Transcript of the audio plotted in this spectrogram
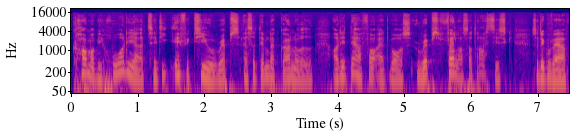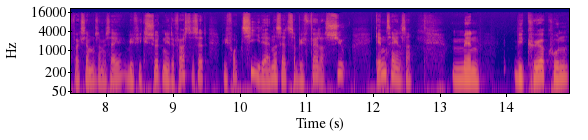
kommer vi hurtigere til de effektive reps, altså dem, der gør noget. Og det er derfor, at vores reps falder så drastisk. Så det kunne være, for eksempel som jeg sagde, vi fik 17 i det første sæt, vi får 10 i det andet sæt, så vi falder 7 gentagelser. Men vi kører kun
